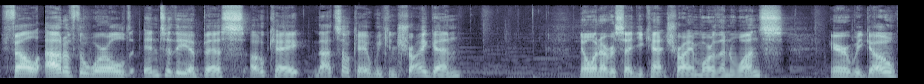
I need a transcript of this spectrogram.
fell out of the world into the abyss. Okay, that's okay. We can try again. No one ever said you can't try more than once. Here we go.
